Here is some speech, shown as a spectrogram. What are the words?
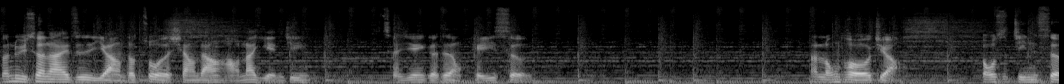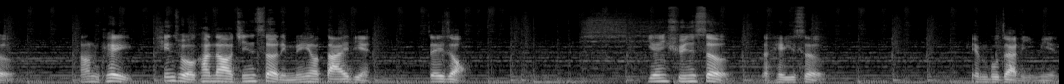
跟绿色那一只一样，都做的相当好。那眼睛。呈现一个这种黑色，那龙头角都是金色，然后你可以清楚的看到金色里面又带一点这种烟熏色的黑色，遍布在里面，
